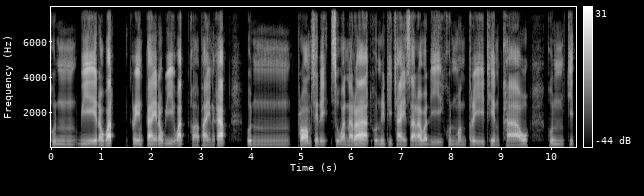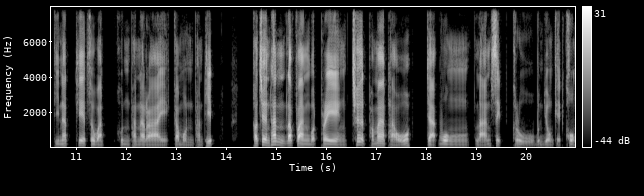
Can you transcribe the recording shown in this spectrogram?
คุณวีรวัตรเกรียงไกรระวีวัฒขออภัยนะครับ คุณพร้อมสิริสุวรรณราช คุณฤทธิชัยสารวดี คุณมนตรีเทียนขาว คุณกิตินัทเทพสวัสดิ์คุณพันนารายกมลพันทิพย์ขอเชิญท่านรับฟังบทเพลงเชิดพม่าเถา จากวงหลานสิทธิ์ครูบุญยงเขตคง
